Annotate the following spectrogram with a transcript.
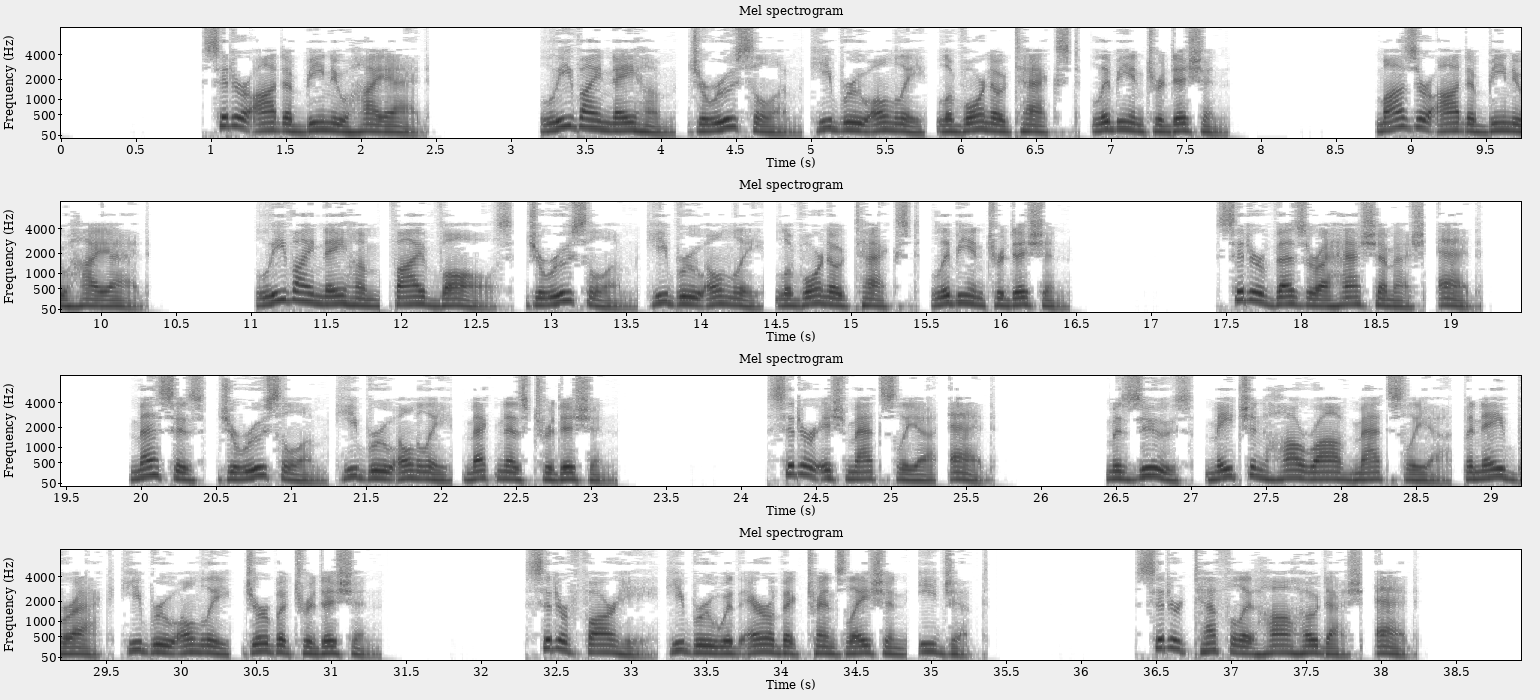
Siddur ad Abinu Hayed. Levi Nahum, Jerusalem Hebrew only, Livorno text, Libyan tradition. Mazar ad Abinu Hayed. Levi Nahum 5 vols, Jerusalem Hebrew only, Livorno text, Libyan tradition Siddur Vezra Hashemesh, ed. Messes, Jerusalem Hebrew only, Meknez tradition Siddur Ish Matzlia, ed. Mazuz, Machen Ha-Rav Matzlia, B'nai Brak Hebrew only, Jerba tradition Siddur Farhi Hebrew with Arabic translation, Egypt. Siddur Tefilat Ha-Hodesh, ed.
